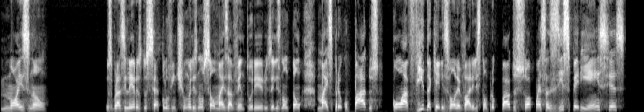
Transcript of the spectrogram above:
Nós não. Os brasileiros do século 21, eles não são mais aventureiros, eles não estão mais preocupados com a vida que eles vão levar, eles estão preocupados só com essas experiências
